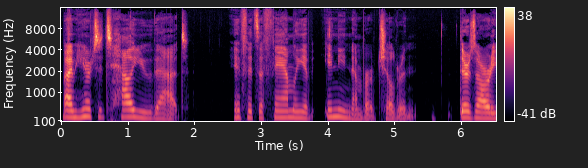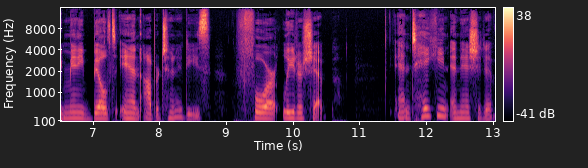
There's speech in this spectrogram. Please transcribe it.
But I'm here to tell you that if it's a family of any number of children, there's already many built in opportunities for leadership and taking initiative.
